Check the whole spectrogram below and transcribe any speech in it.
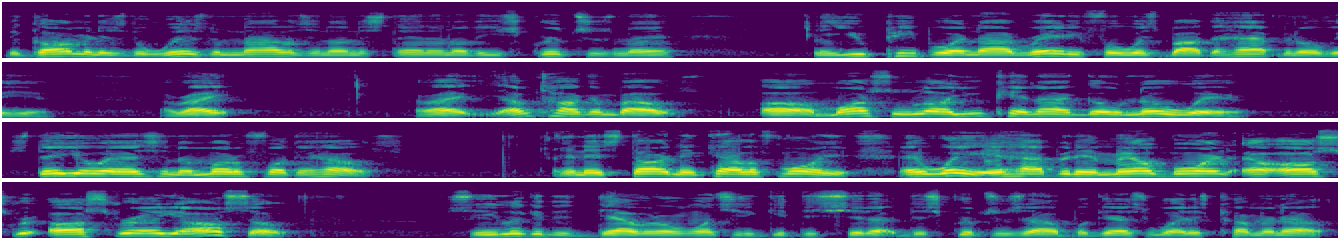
The garment is the wisdom, knowledge, and understanding of these scriptures, man. And you people are not ready for what's about to happen over here. All right? All right? I'm talking about uh, martial law. You cannot go nowhere. Stay your ass in the motherfucking house. And it's starting in California. And wait, it happened in Melbourne, uh, Australia also. See, look at the devil. Don't want you to get this shit up, the scriptures out. But guess what? It's coming out.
